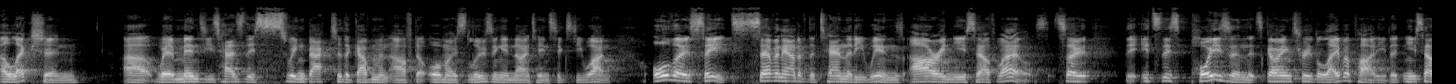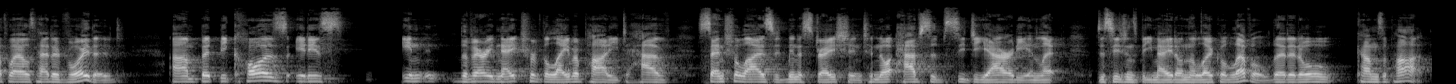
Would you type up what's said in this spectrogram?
election, uh, where Menzies has this swing back to the government after almost losing in 1961, all those seats, seven out of the 10 that he wins, are in New South Wales. So it's this poison that's going through the Labor Party that New South Wales had avoided. Um, but because it is in the very nature of the Labor Party to have centralized administration, to not have subsidiarity and let decisions be made on the local level, that it all comes apart.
